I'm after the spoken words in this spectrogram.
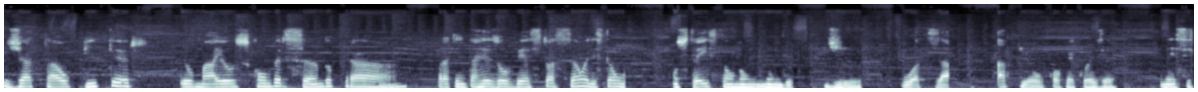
já tá o Peter e o Miles conversando pra, pra tentar resolver a situação. Eles estão. Os três estão num, num grupo de WhatsApp ou qualquer coisa nesse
